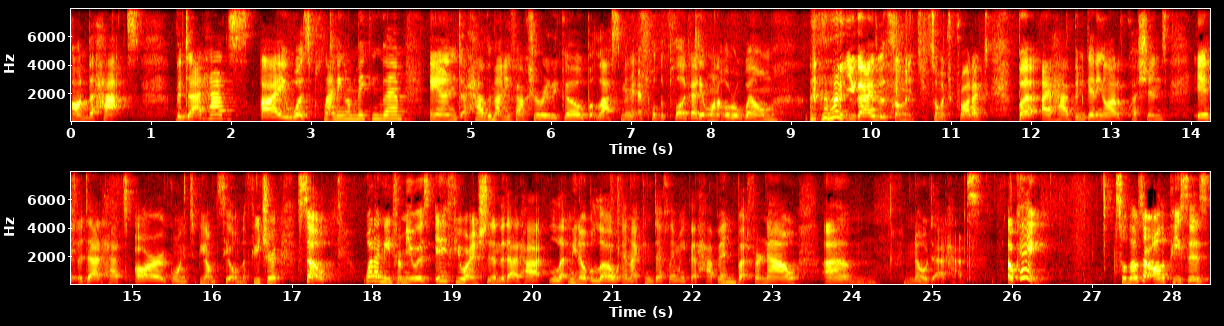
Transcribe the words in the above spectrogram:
on the hats. The dad hats, I was planning on making them and I have the manufacturer ready to go, but last minute I pulled the plug. I didn't want to overwhelm you guys with so much so much product but I have been getting a lot of questions if the dad hats are going to be on sale in the future so what I need from you is if you are interested in the dad hat, let me know below and I can definitely make that happen. But for now, um, no dad hats. Okay, so those are all the pieces.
